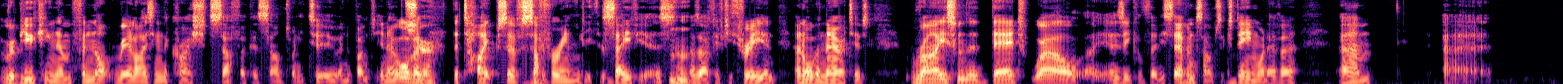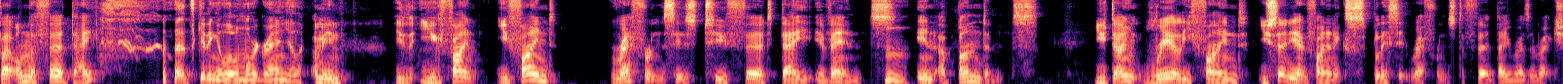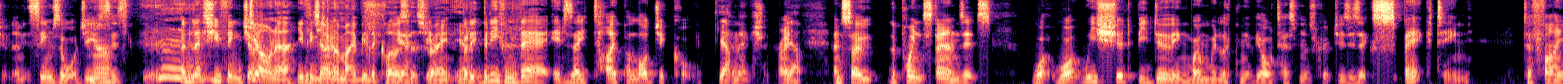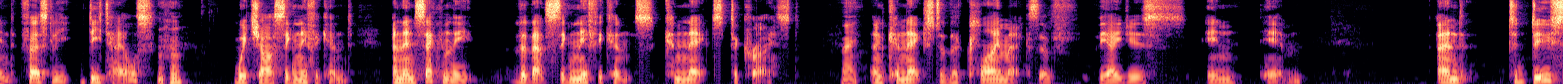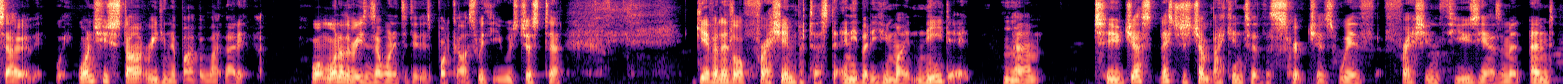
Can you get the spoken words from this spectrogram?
rebuking them for not realizing the Christ should suffer because Psalm 22 and a bunch, you know, all Sure. the, the types of suffering 53. saviors, Mhm. Isaiah 53 and, and all the narratives, rise from the dead. Well, Ezekiel 37, Psalm 16, whatever. Um, uh, but on the third day, That's getting a little more granular. I mean, you, you find you find references to third day events Hmm. in abundance. You don't really find, you certainly don't find an explicit reference to third day resurrection. And it seems that what Jesus No. is, unless you think Jonah, Jonah, you think Jonah, might be the closest, yeah. right? Yeah. But but even there, it is a typological Yeah. connection, right? Yeah. And so the point stands. It's what what we should be doing when we're looking at the Old Testament scriptures is expecting to find firstly details Mhm. which are significant, and then secondly that that significance connects to Christ, Right. and connects to the climax of the ages in Him, and to do so, once you start reading the Bible like that, it, one of the reasons I wanted to do this podcast with you was just to give a little fresh impetus to anybody who might need it Mm. um, to just let's just jump back into the scriptures with fresh enthusiasm and, and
